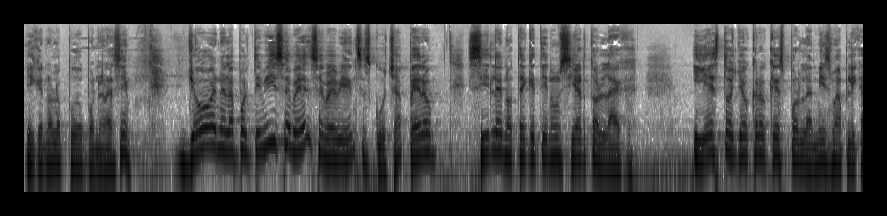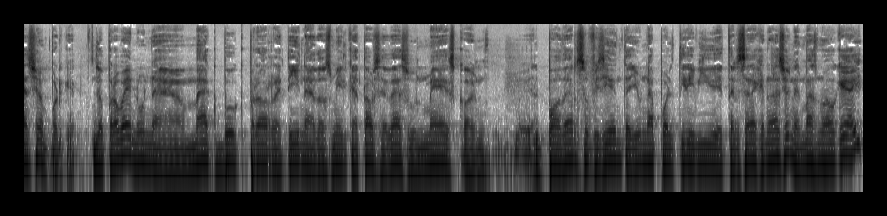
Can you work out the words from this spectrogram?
y que no lo pudo poner así. Yo en el Apple TV se ve, se ve bien, se escucha, pero sí le noté que tiene un cierto lag. Y esto yo creo que es por la misma aplicación, porque lo probé en una MacBook Pro Retina 2014 de un mes con el poder suficiente y un Apple TV de tercera generación, el más nuevo que hay.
